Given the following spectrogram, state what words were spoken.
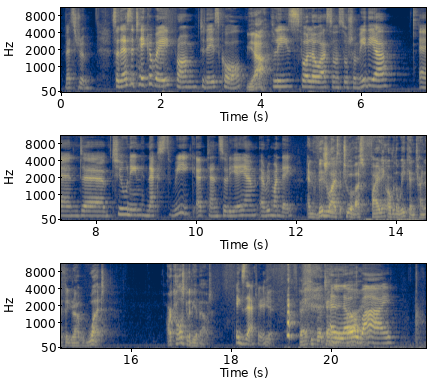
that's true. So that's the takeaway from today's call. Yeah. Please follow us on social media and uh, tune in next week at 10:30 a.m. every Monday. And visualize the two of us fighting over the weekend trying to figure out what our call is going to be about. Exactly. Yeah. Thank you for attending. Hello, bye.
